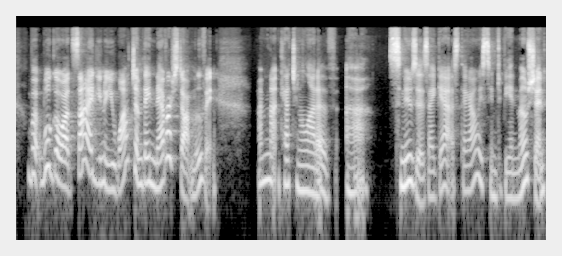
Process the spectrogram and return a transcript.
but we'll go outside, you know, you watch them, they never stop moving. I'm not catching a lot of uh, snoozes, I guess. They always seem to be in motion,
